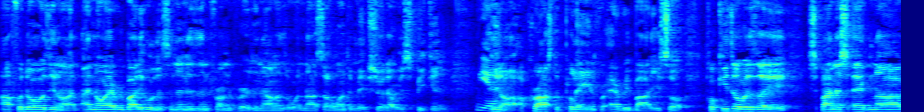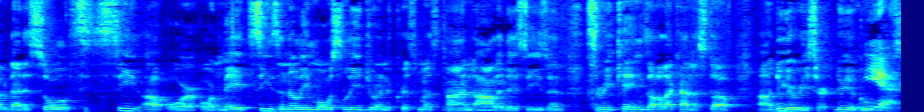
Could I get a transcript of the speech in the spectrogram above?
Uh, for those you know, I know everybody who listening isn't from the Virgin Islands or whatnot, so I want to make sure that we're speaking Yeah. you know across the plane for everybody. So coquito is a Spanish eggnog that is sold see, uh, or or made seasonally, mostly during the Christmas time, Mm-hmm. the holiday season, Three Kings, all that kind of stuff. Uh, do your research, do your googles. Yeah.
